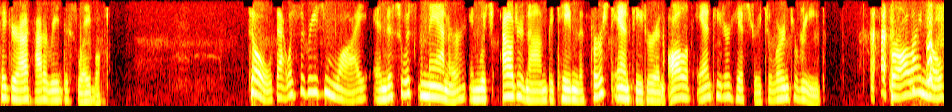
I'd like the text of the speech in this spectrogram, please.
figure out how to read this label. So that was the reason why, and this was the manner in which Algernon became the first anteater in all of anteater history to learn to read. For all I know,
